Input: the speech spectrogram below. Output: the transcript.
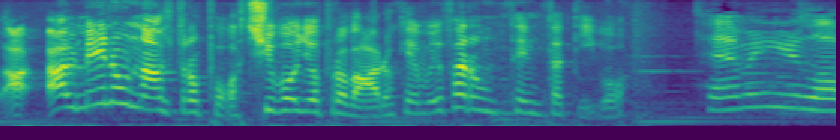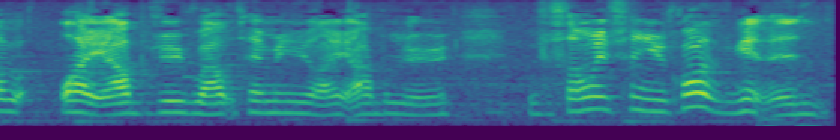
a- almeno un altro po'. Ci voglio provare, ok? Voglio fare un tentativo. Tell me you love like apple juice without telling me you like apple juice. If for some reason you caught getting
